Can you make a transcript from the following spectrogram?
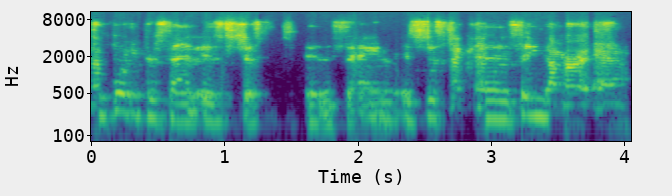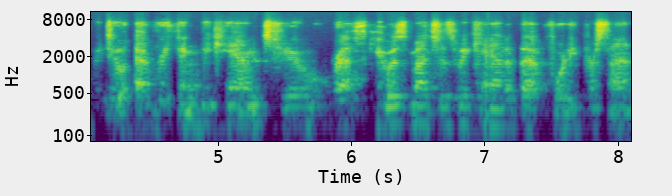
the 40% is just insane. It's just an insane number and we do everything we can to rescue as much as we can of that 40%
